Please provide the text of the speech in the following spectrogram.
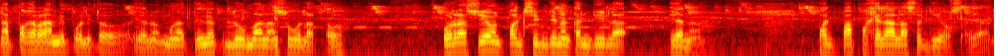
Napakarami po nito. Yan o, mga tinat, luma ang sulat. Oh. Orasyon, pagsindi ng kandila. Yan o. Pagpapakilala sa Diyos. Ayan.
